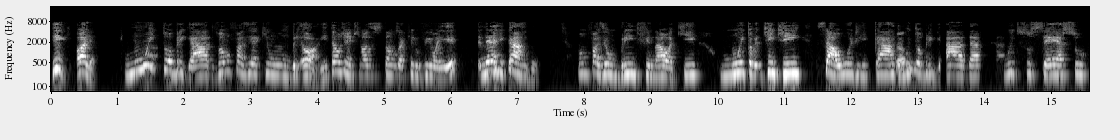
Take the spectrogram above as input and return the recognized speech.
Rick, olha, muito obrigado. Vamos fazer aqui um. Ó, então, gente, nós estamos aqui no Vinho aí, né, Ricardo? Vamos fazer um brinde final aqui. Muito Tintim, saúde, Ricardo. Saúde. Muito obrigada. Muito sucesso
